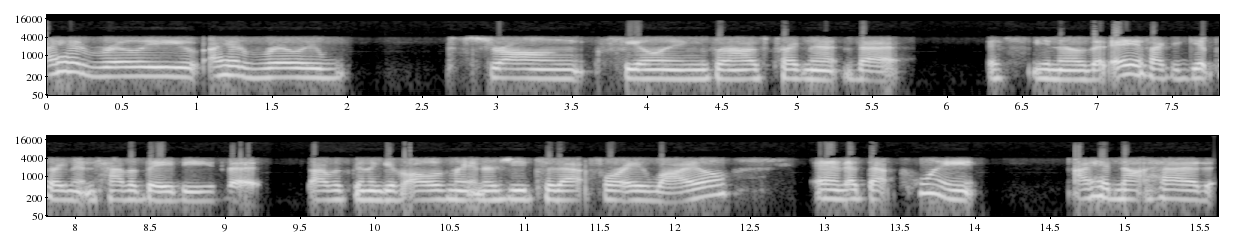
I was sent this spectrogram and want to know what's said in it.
I had really I had really strong feelings when I was pregnant that if you know that a if I could get pregnant and have a baby that I was going to give all of my energy to that for a while. And at that point I had not had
